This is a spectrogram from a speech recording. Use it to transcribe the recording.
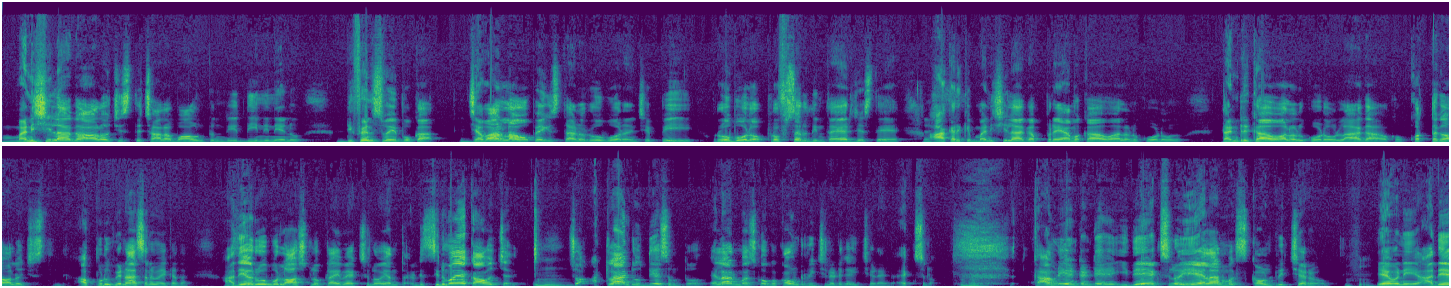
మనిషిలాగా ఆలోచిస్తే చాలా బాగుంటుంది. దీన్ని నేను డిఫెన్స్ వైపు ఒక జవాన్లా ఉపయోగిస్తాను రోబో అని చెప్పి రోబోలో ప్రొఫెసర్ దీన్ని తయారు చేస్తే ఆఖరికి మనిషిలాగా ప్రేమ కావాలనుకోవడం తండ్రి కావాలనుకోవడం లాగా ఒక కొత్తగా ఆలోచిస్తుంది. అప్పుడు వినాశనమే కదా. అదే రోబో లాస్ట్లో క్లైమాక్స్లో ఎంత అంటే సినిమాయే కావచ్చు అది. సో అట్లాంటి ఉద్దేశంతో ఎలాన్ మస్క్ ఒక కౌంటర్ ఇచ్చినట్టుగా ఇచ్చాడు ఆయన ఎక్స్లో కామెడీ ఏంటంటే ఇదే ఎక్స్లో ఏ ఎలాన్ మస్క్ కౌంటర్ ఇచ్చారో ఏమని అదే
